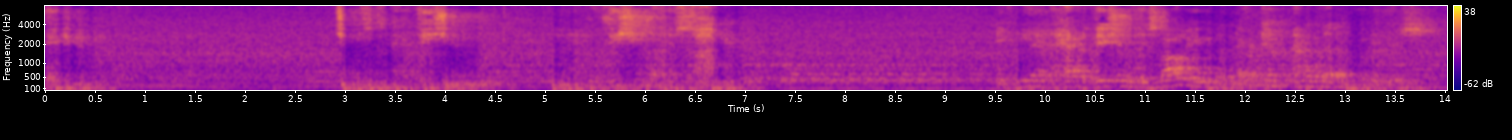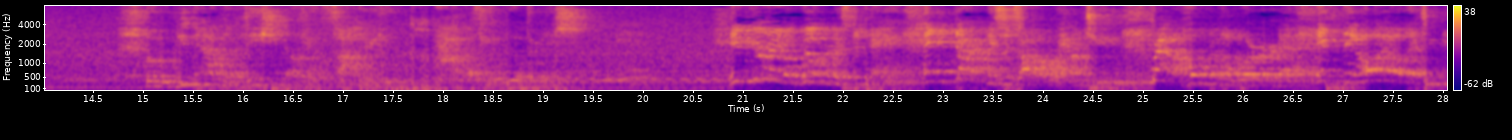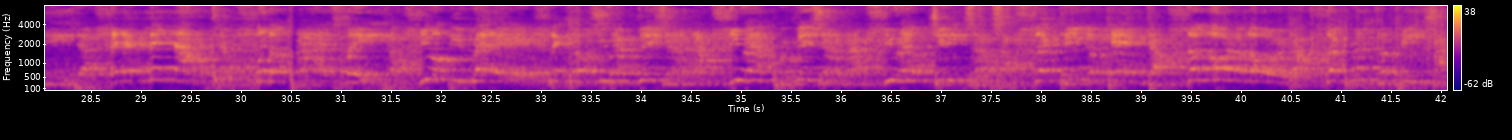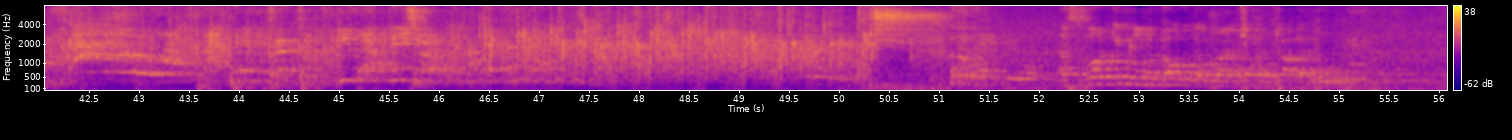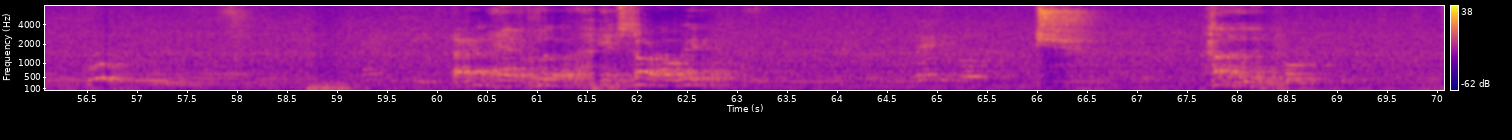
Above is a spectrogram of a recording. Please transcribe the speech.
Provision. Jesus had vision. He had the vision of his Father. If he had had the vision of his Father, he would have never come out of that wilderness. But when you have the vision of your Father, you will come out of your wilderness. If you're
